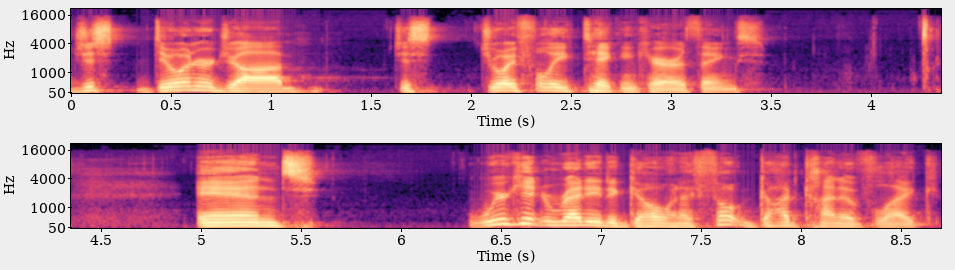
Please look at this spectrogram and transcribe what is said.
just doing her job, just joyfully taking care of things. And we're getting ready to go, and I felt God kind of like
